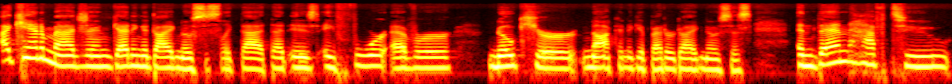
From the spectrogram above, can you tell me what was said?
I can't imagine getting a diagnosis like that, that is a forever, no cure, not going to get better diagnosis, and then have to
